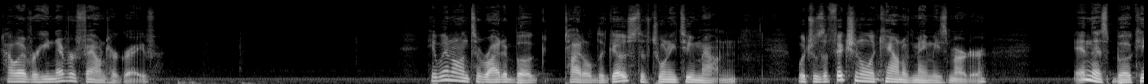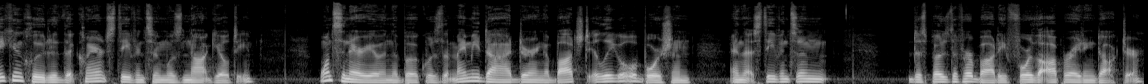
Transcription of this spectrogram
However, he never found her grave. He went on to write a book titled The Ghost of 22 Mountain which was a fictional account of Mamie's murder. In this book, he concluded that Clarence Stevenson was not guilty. One scenario in the book was that Mamie died during a botched illegal abortion and that Stevenson disposed of her body for the operating doctor.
